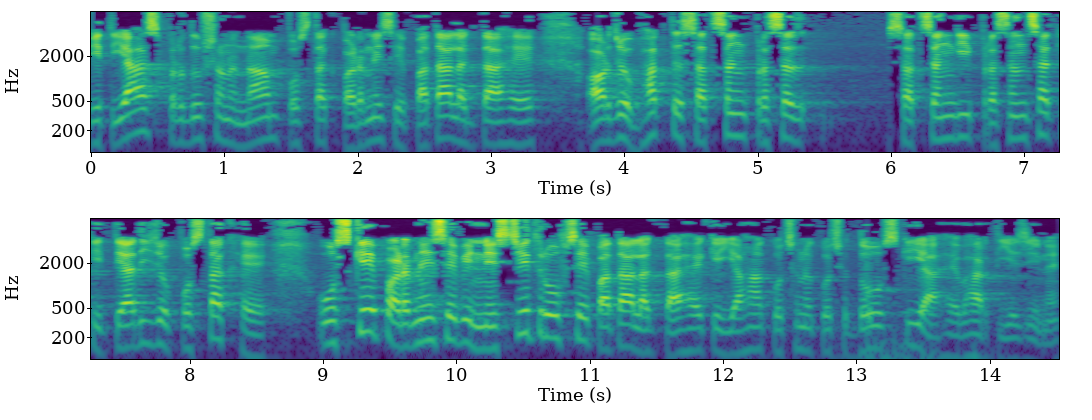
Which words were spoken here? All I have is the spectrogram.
इतिहास प्रदूषण नाम पुस्तक पढ़ने से पता लगता है और जो भक्त सत्संग सत्संगी, प्रशंसक इत्यादि जो पुस्तक है, उसके पढ़ने से भी निश्चित रूप से पता लगता है कि यहाँ कुछ न कुछ दोष किया है भारतीय जी ने।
